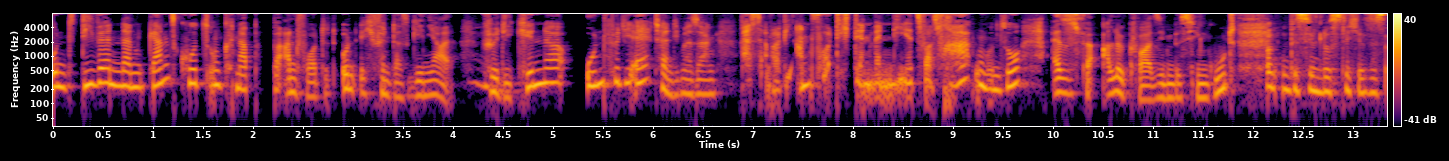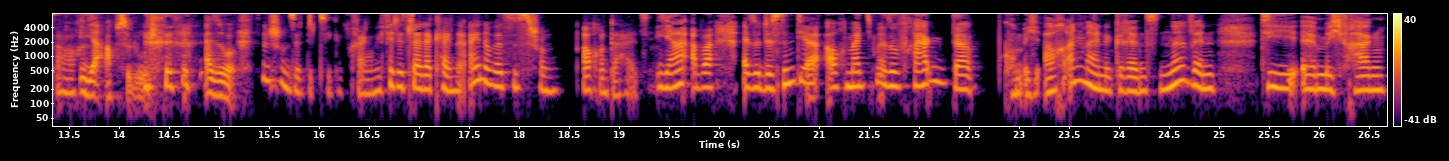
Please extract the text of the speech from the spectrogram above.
und die werden dann ganz kurz und knapp beantwortet. Und ich finde das genial. Für die Kinder und für die Eltern, die mal sagen, was, aber wie antworte ich denn, wenn die jetzt was fragen und so? Also es ist für alle quasi ein bisschen gut. Und ein bisschen lustig ist es auch. Ja, absolut. Also. das sind schon sehr witzige Fragen. Mir fällt jetzt leider keine ein, aber es ist schon auch unterhaltsam. Ja, aber also das sind ja auch manchmal so Fragen, da komme ich auch an meine Grenzen, ne? Wenn die äh, mich fragen,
